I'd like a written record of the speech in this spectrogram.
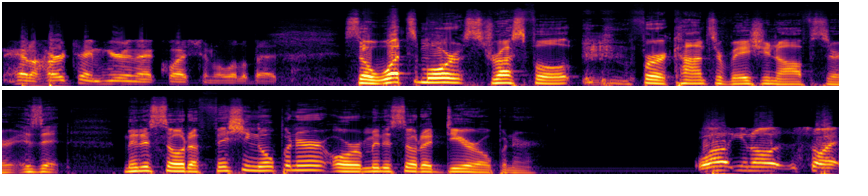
had a hard time hearing that question a little bit. So, what's more stressful for a conservation officer? Is it Minnesota fishing opener or Minnesota deer opener? Well, you know, so I, uh,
